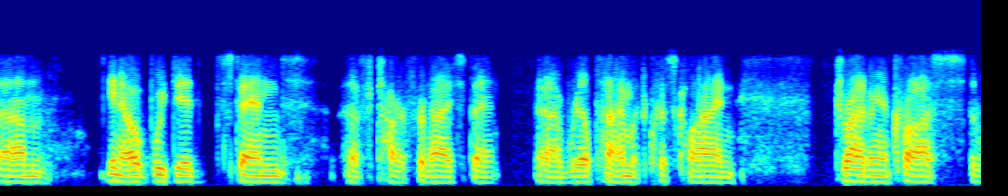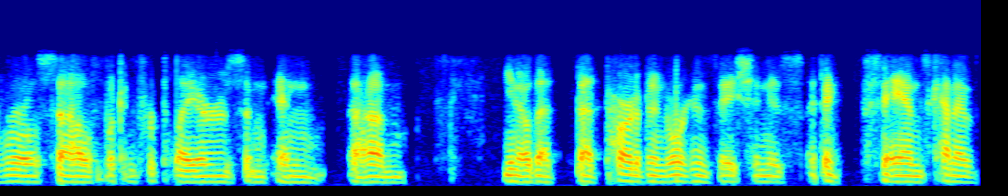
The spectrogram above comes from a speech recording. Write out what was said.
um, you know, we did spend, uh, Tarfer and I spent uh, real time with Kris Kline driving across the rural South looking for players and, and, um, you know, that, that part of an organization is, I think fans kind of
